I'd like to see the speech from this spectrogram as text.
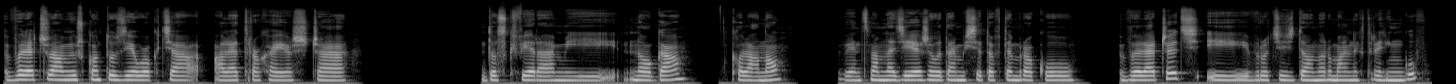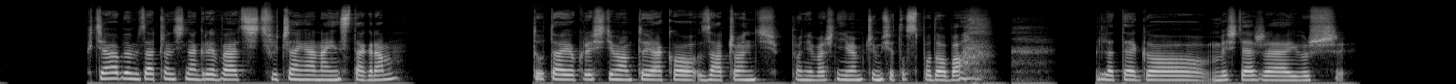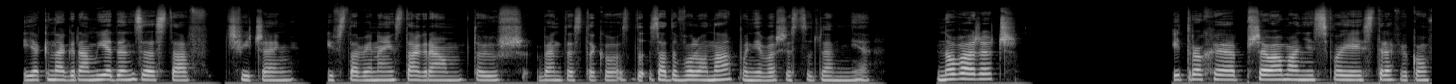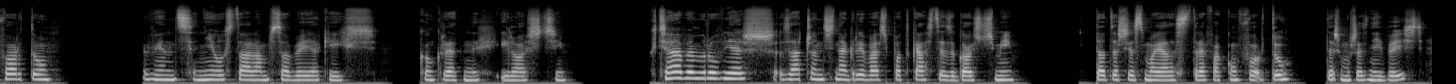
Wyleczyłam już kontuzję łokcia, ale trochę jeszcze doskwiera mi noga, kolano, więc mam nadzieję, że uda mi się to w tym roku wyleczyć i wrócić do normalnych treningów. Chciałabym zacząć nagrywać ćwiczenia na Instagram. Tutaj określiłam to jako zacząć, ponieważ nie wiem, czy mi się to spodoba. Dlatego myślę, że już jak nagram jeden zestaw ćwiczeń i wstawię na Instagram, to już będę z tego zadowolona, ponieważ jest to dla mnie nowa rzecz i trochę przełamanie swojej strefy komfortu, więc nie ustalam sobie jakichś konkretnych ilości. Chciałabym również zacząć nagrywać podcasty z gośćmi. To też jest moja strefa komfortu, też muszę z niej wyjść.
